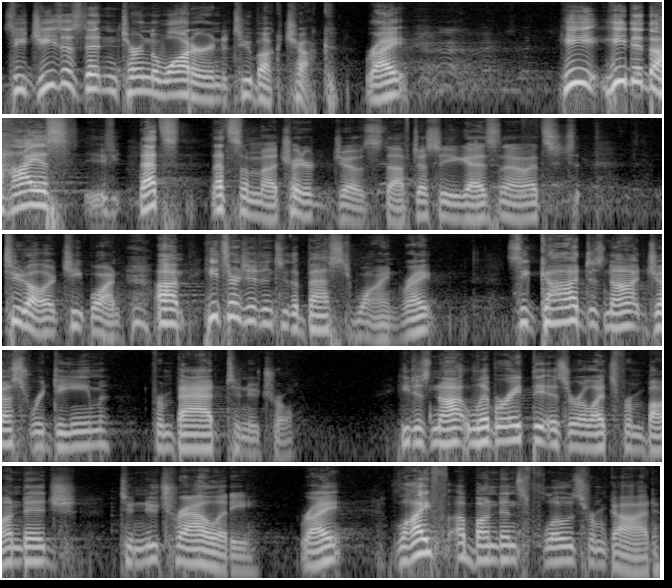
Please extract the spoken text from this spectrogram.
See, Jesus didn't turn the water into two buck chuck, right? He, he did the highest, that's, that's some uh, Trader Joe's stuff, just so you guys know. It's $2 cheap wine. Um, he turns it into the best wine, right? See, God does not just redeem from bad to neutral. He does not liberate the Israelites from bondage to neutrality, right? Life abundance flows from God.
